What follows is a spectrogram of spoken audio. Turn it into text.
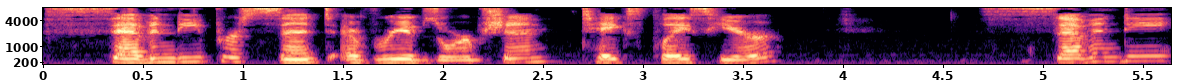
70% of reabsorption takes place here. 70%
